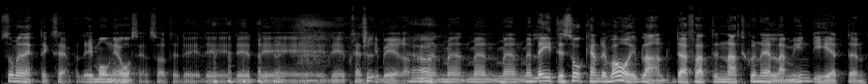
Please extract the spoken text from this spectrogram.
Som ett exempel, det är många år sedan så att det, det, det, det, är preskriberat. Men, men, men, men lite så kan det vara ibland, därför att den nationella myndigheten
